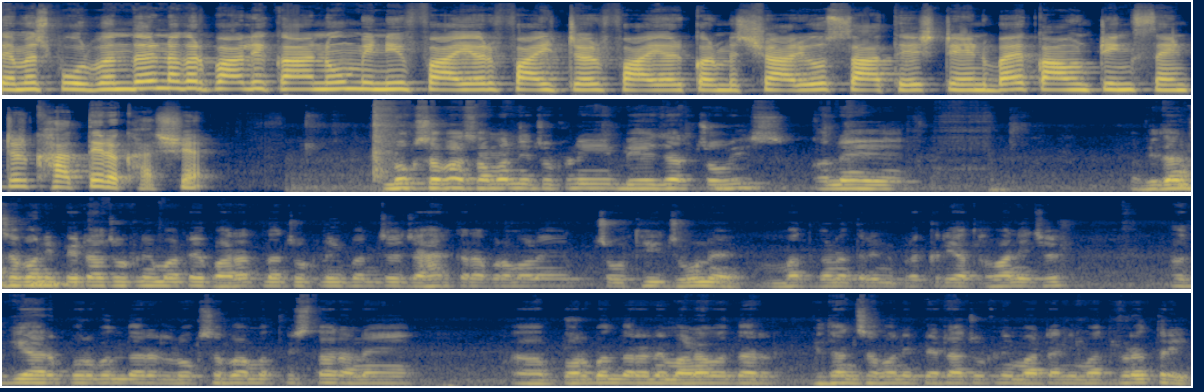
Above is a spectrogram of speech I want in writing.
તેમજ પોરબંદર નગરપાલિકાનું મિની ફાયર ફાઇટર ફાયર કર્મચારીઓ સાથે સ્ટેન્ડ બાય કાઉન્ટિંગ સેન્ટર ખાતે રખાશે. લોકસભા સામાન્ય ચૂંટણી બે હજાર ચોવીસ અને વિધાનસભાની પેટા ચૂંટણી માટે ભારતના ચૂંટણી પંચે જાહેર કર્યા પ્રમાણે ચોથી જૂને મતગણતરીની પ્રક્રિયા થવાની છે. અગિયાર પોરબંદર લોકસભા મત વિસ્તાર અને પોરબંદર અને માણાવદર વિધાનસભાની પેટા ચૂંટણી માટેની મતગણતરી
